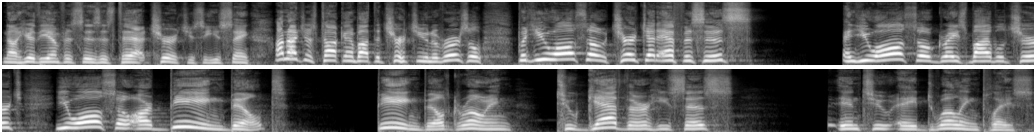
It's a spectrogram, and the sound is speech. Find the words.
now here the emphasis is to that church, you see. He's saying, I'm not just talking about the church universal, but you also, church at Ephesus, and you also, Grace Bible Church, you also are being built, being built, growing together, he says, into a dwelling place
